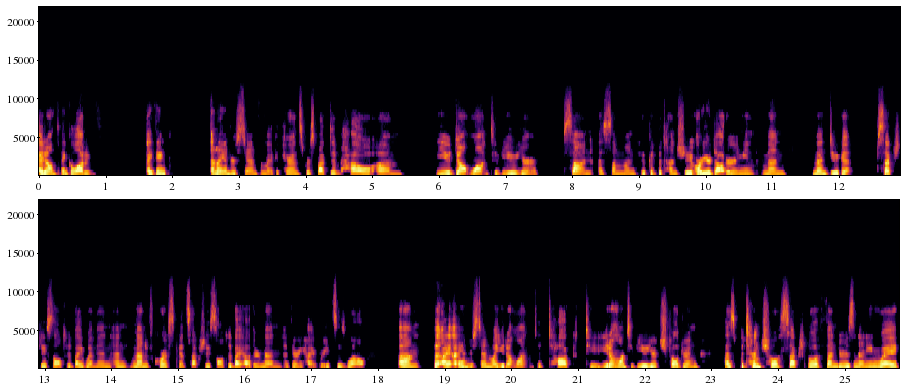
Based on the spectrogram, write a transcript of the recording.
I don't think a lot of I think, and I understand from like a parent's perspective how um, you don't want to view your son as someone who could potentially, or your daughter. I mean, men men do get sexually assaulted by women, and men, of course, get sexually assaulted by other men at very high rates as well. Um, but I, I understand why you don't want to talk to, you don't want to view your children as potential sexual offenders in any way.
